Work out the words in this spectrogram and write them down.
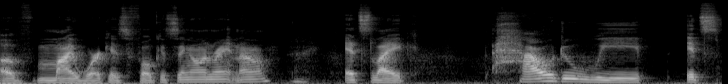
of my work is focusing on right now. It's like how do we it's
